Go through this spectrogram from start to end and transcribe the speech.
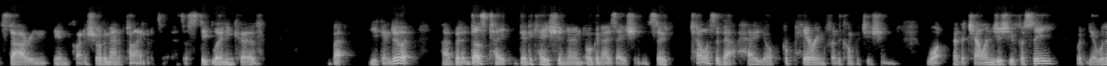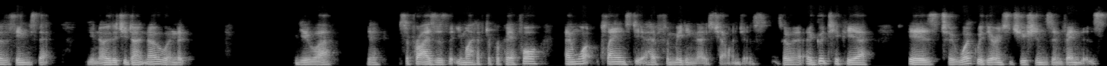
star in, in quite a short amount of time. It's a, it's a steep learning curve, but you can do it. Uh, but it does take dedication and organization. So tell us about how you're preparing for the competition. What are the challenges you foresee? What, you know, what are the things that you know that you don't know and that you are, uh, you know, surprises that you might have to prepare for? And what plans do you have for meeting those challenges? So a, good tip here is to work with your institutions and vendors.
